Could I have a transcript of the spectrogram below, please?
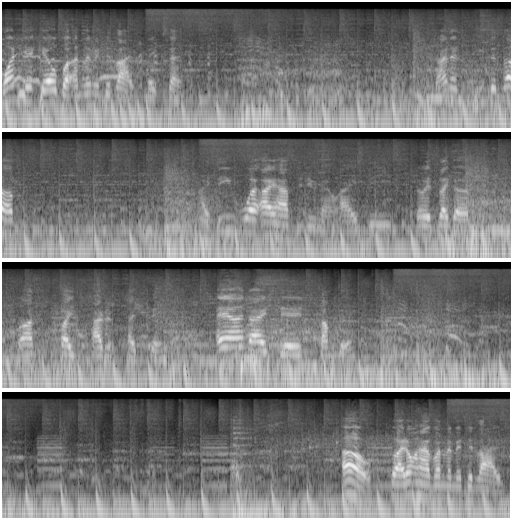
One hit kill, but unlimited lives makes sense. Trying to heat this up. I see what I have to do now. I see, so it's like a boss fight pattern type thing. And I did something. Oh, so I don't have unlimited lives.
